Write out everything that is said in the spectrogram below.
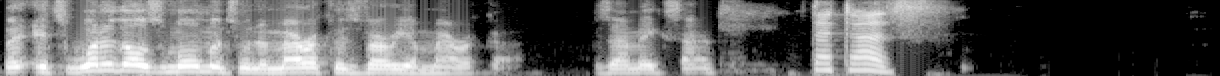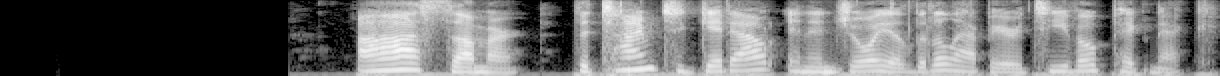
but it's one of those moments when america is very america does that make sense That does. Ah, summer. The time to get out and enjoy a little aperitivo picnic.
